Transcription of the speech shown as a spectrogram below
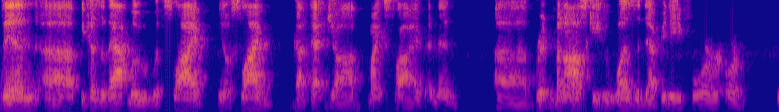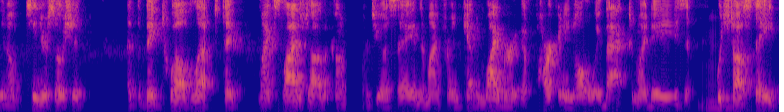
then uh, because of that move with Slive, you know Slive got that job, Mike Slive, and then uh, Britton Banowsky, who was the deputy for, or you know, senior associate at the Big 12, left to take Mike Slive's job at Conference USA, and then my friend Kevin Weiberg, harkening all the way back to my days at mm-hmm. Wichita State,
